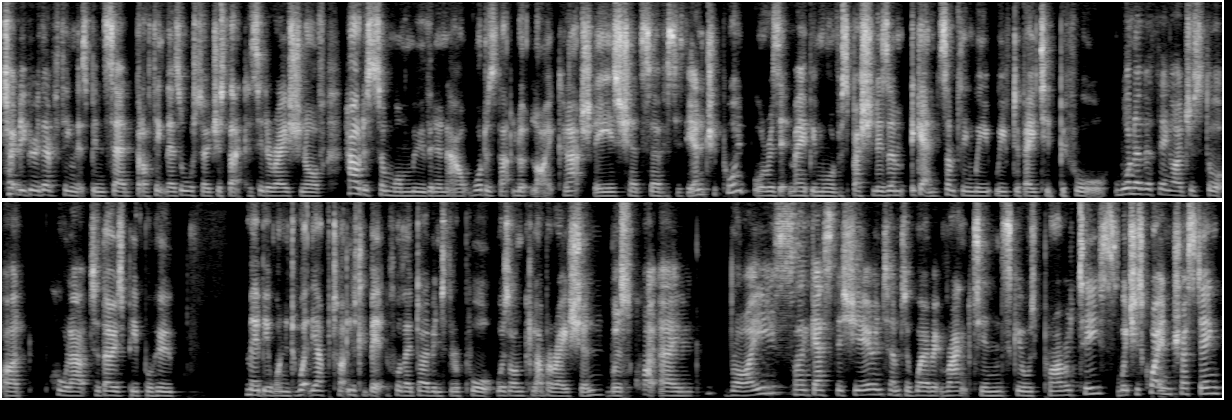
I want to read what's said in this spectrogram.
totally agree with everything that's been said, but I think there's also just that consideration of how does someone move in and out? What does that look like? And actually, is shared services the entry point, or is it maybe more of a specialism? Again, something we we've debated before one other thing I just thought I'd call out to those people who maybe wanted to whet the appetite a little bit before they dive into the report was on collaboration was quite a rise i guess this year in terms of where it ranked in skills priorities which is quite interesting.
